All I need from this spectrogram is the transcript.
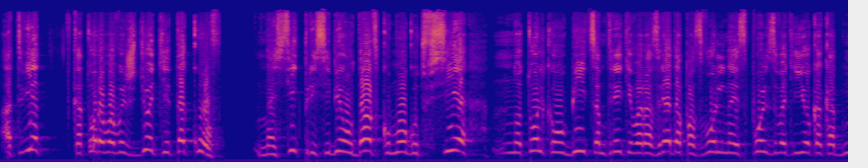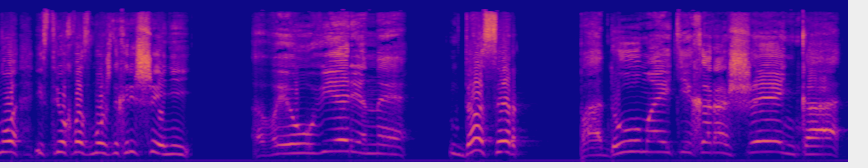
ответ, которого вы ждете, таков. Носить при себе удавку могут все, но только убийцам третьего разряда позволено использовать ее как одно из трех возможных решений. Вы уверены? Да, сэр. Подумайте хорошенько.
